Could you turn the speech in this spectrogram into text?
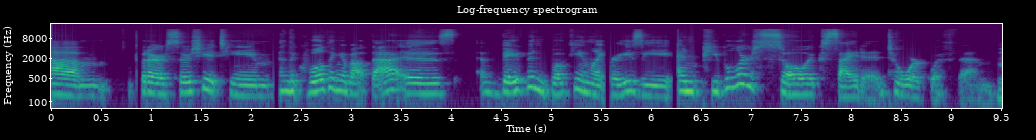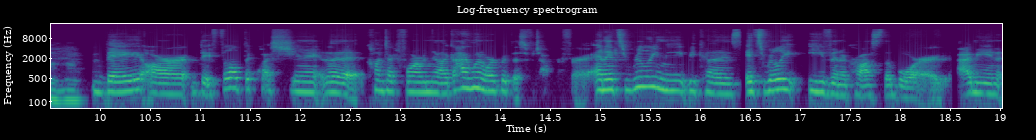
Um, but our associate team, and the cool thing about that is they've been booking like crazy and people are so excited to work with them Mhm. they are they fill out the question the contact form and they're like i want to work with this photographer and it's really neat because it's really even across the board. I mean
